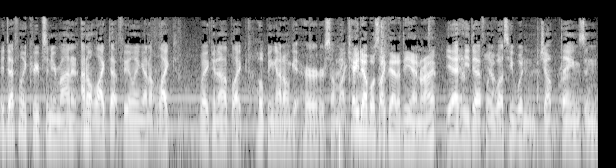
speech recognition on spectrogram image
It definitely creeps in your mind, and I don't like that feeling. I don't like waking up like hoping I don't get hurt or something like K that. Dub was like that at the end, right? Yeah, he definitely was. He wouldn't jump things, and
